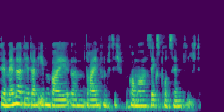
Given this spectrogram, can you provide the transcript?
der Männer, der dann eben bei ähm, 53,6 Prozent liegt.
